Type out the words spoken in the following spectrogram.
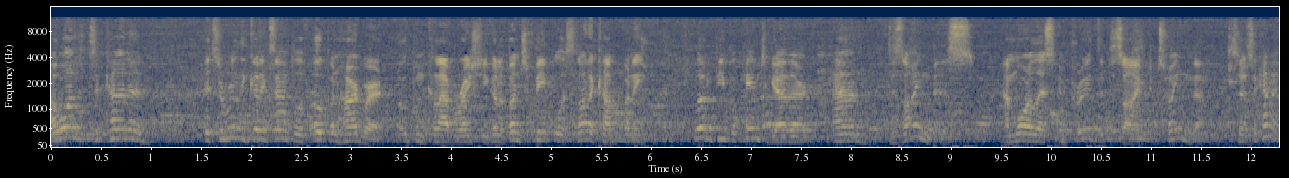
I wanted to kind of, it's a really good example of open hardware, open collaboration. You've got a bunch of people, it's not a company. A lot of people came together and designed this and more or less improved the design between them. So it's a kind of,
